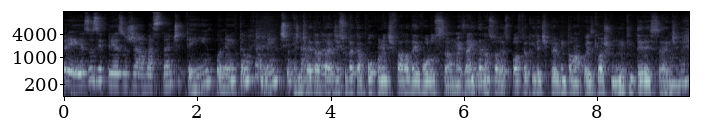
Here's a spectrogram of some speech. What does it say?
presos e presos já há bastante tempo, né? Então realmente. A gente tá vai tratar disso daqui a pouco quando a gente fala da evolução, mas ainda na sua resposta eu queria te perguntar uma coisa que eu acho muito interessante. Uhum.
